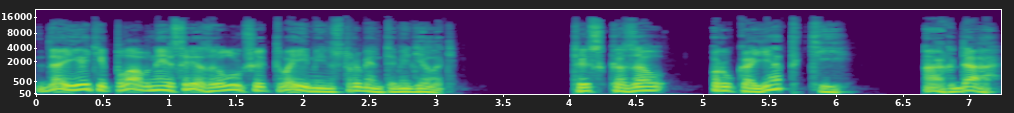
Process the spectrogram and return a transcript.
Да и эти плавные срезы лучше твоими инструментами делать. Ты сказал рукоятки? Ах, да.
